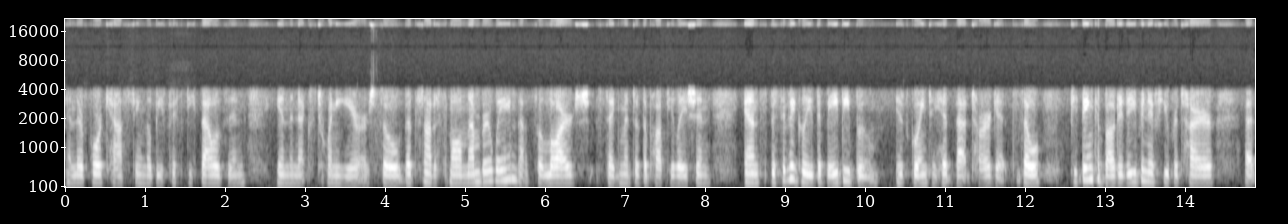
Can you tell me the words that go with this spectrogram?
and they're forecasting there'll be 50,000 in the next 20 years. So that's not a small number, Wayne. That's a large segment of the population. And specifically, the baby boom is going to hit that target. So if you think about it, even if you retire at,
